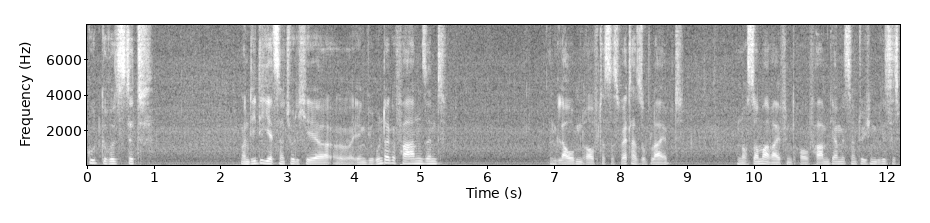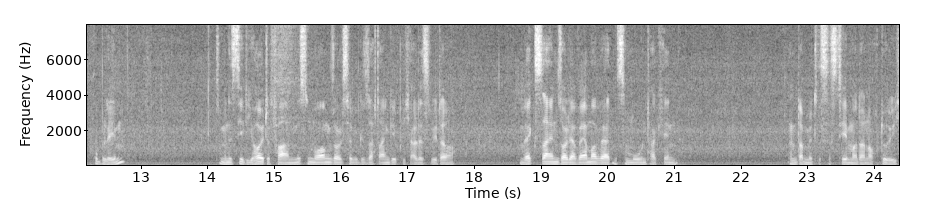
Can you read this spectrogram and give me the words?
Gut gerüstet. Man die, die jetzt natürlich hier äh, irgendwie runtergefahren sind, im Glauben drauf, dass das Wetter so bleibt und noch Sommerreifen drauf haben, die haben jetzt natürlich ein gewisses Problem. Zumindest die, die heute fahren müssen. Morgen soll es ja wie gesagt angeblich alles wieder weg sein. Soll ja wärmer werden zum Montag hin. Und damit ist das Thema dann auch durch.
